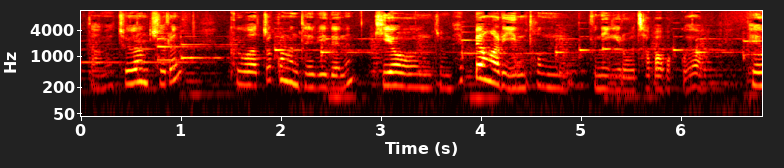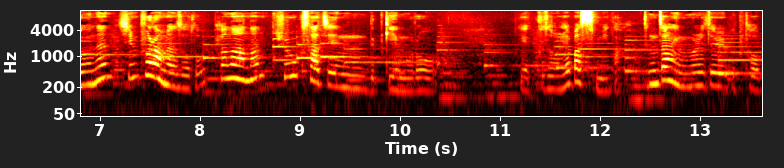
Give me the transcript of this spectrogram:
그다음에 조연출은 그와 조금은 대비되는 귀여운 좀 햇병아리 인턴 분위기로 잡아봤고요. 배우는 심플하면서도 편안한 출국 사진 느낌으로 예, 구성을 해봤습니다. 등장 인물들부터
